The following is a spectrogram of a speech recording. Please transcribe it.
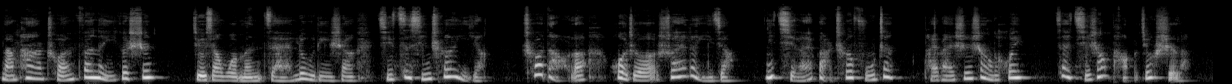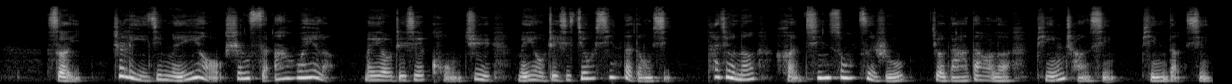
哪怕船翻了一个身，就像我们在陆地上骑自行车一样。车倒了或者摔了一跤，你起来把车扶正，拍拍身上的灰，再骑上跑就是了。所以这里已经没有生死安危了，没有这些恐惧，没有这些揪心的东西，他就能很轻松自如，就达到了平常心、平等心。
